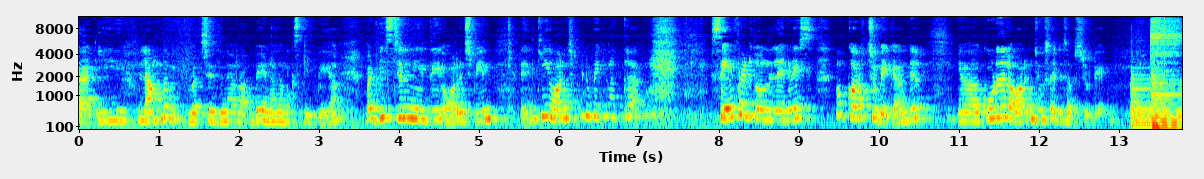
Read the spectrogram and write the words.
ദാറ്റ് ഈ ലംബ് വെച്ച് ഇതിനെ റബ്ബ് ചെയ്യണത് നമുക്ക് സ്കിപ്പ് ചെയ്യാം. But we still need the orange peel എനിക്ക് ഈ ഓറഞ്ച് പീൽ ഉപയോഗിക്കുന്ന അത്ര സേഫ് ആയിട്ട് തോന്നുന്നില്ല. എനിവേസ് നമുക്ക് കുറച്ച് ഉപയോഗിക്കാം. എന്നിട്ട് കൂടുതൽ ഓറഞ്ച് ജ്യൂസ് ആയിട്ട് സബ്സ്റ്റിറ്റ്യൂട്ട് ചെയ്യാം.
